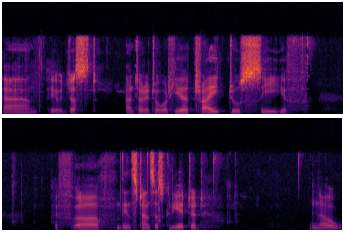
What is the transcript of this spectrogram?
And you just enter it over here. Try to see if if uh, the instance is created. No.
